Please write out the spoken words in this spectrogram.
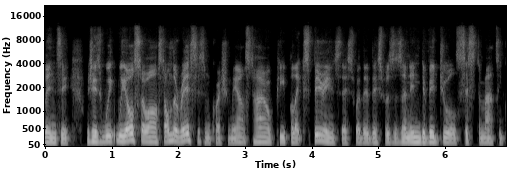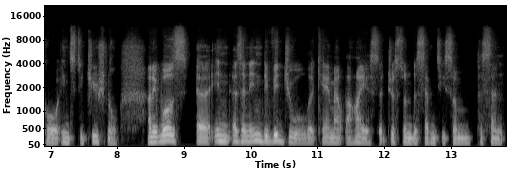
Lindsay, which is we, we also asked on the racism question, we asked how people experience this, whether this was as an individual, systematic, or institutional. And it was uh, in as an individual that came out the highest at just under 70 some percent.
